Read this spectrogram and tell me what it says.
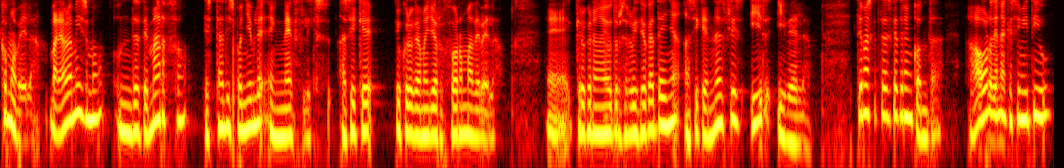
como vela? Vale, ahora mismo, desde marzo, está disponible en Netflix, así que eu creo que a mellor forma de vela. Eh, creo que non hai outro servicio que a teña, así que Netflix, ir e vela. Temas que tens que ter en conta. A ordena que se emitiu,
